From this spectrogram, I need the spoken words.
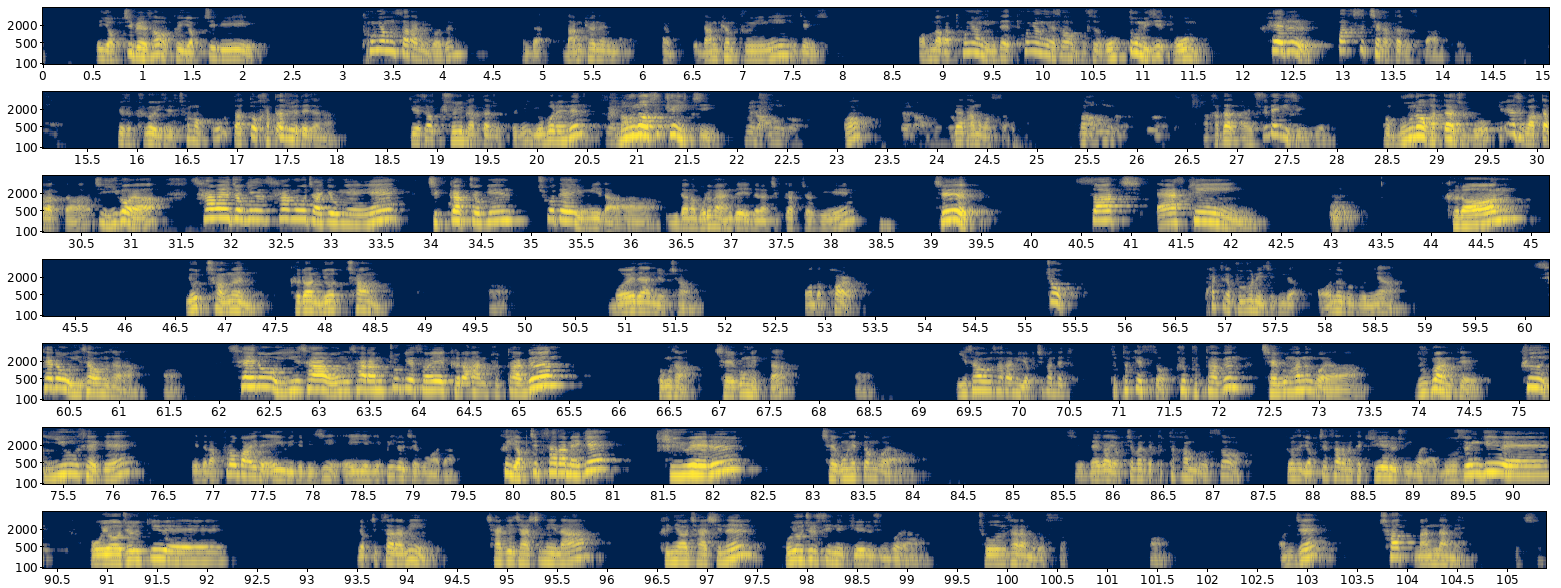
근데 옆집에서, 그 옆집이 통영 사람이거든? 근데 남편은, 아, 남편 부인이 이제 엄마가 통영인데, 통영에서 무슨 옥돔이지, 돔. 회를 박스채 갖다 줬어, 나한테. 그래서 그거 이제 처먹고, 나 또 갖다 줘야 되잖아. 그래서 귤 갖다 줬더니, 요번에는 왜 문어 숙회 있지. 왜 남은 거? 어? 왜 남은 거? 내가 다 먹었어. 남은 거. 아, 갖다, 아니, 쓰레기지, 그거. 어, 문어 갖다 주고, 계속 왔다 갔다. 지금 이거야. 사회적인 상호작용의 즉각적인 초대입니다. 이 단어 모르면 안 돼, 얘들아. 즉각적인. 즉, such asking. 그런 요청은, 그런 요청. 어, 뭐에 대한 요청? on the part. 쪽. 파트가 부분이지. 근데 어느 부분이야? 새로 이사 온 사람. 어. 새로 이사 온 사람 쪽에서의 그러한 부탁은 동사 제공했다. 어. 이사 온 사람이 옆집한테 부탁했어. 그 부탁은 제공하는 거야. 누구한테? 그 이웃에게 얘들아 provide A with B지 A에게 B를 제공하다. 그 옆집 사람에게 기회를 제공했던 거야. 그치? 내가 옆집한테 부탁함으로써 그래서 옆집 사람한테 기회를 준 거야. 무슨 기회? 보여줄 기회. 옆집 사람이 자기 자신이나 그녀 자신을 보여줄 수 있는 기회를 준 거야. 좋은 사람으로서. 어. 언제? 첫 만남에. 그치.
